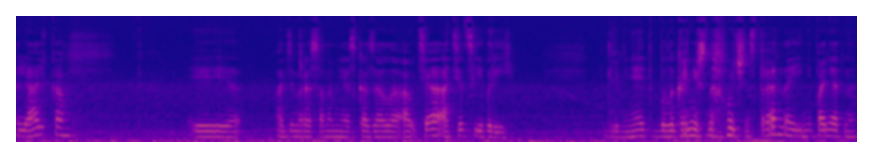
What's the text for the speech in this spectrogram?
лялька. И один раз она мне сказала, а у тебя отец еврей. Для меня это было, конечно, очень странно и непонятно,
